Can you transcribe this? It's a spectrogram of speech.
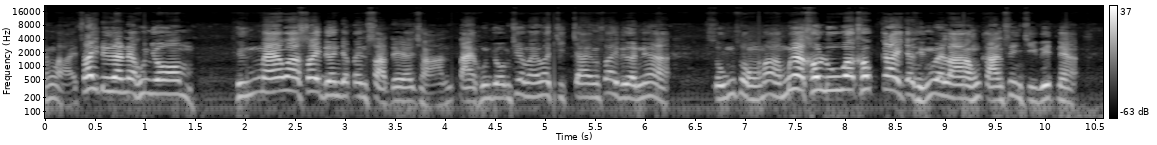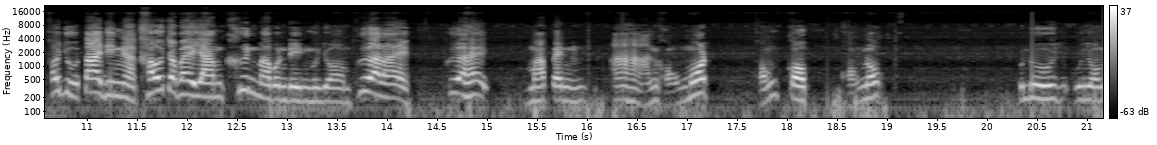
ทั้งหลาย ไส้เดือนนี่ยคุณโยม ถึงแม้ว่าไส้เดือนจะเป็นสัตว์เดรัจฉาน แต่คุณโยมเชื่อไหมว่าจิตใจของไส้เดือนเนี่ยสูงส่งมาก เมื่อเขารู้ว่าเขาใกล้จะถึงเวลาของการสิ้นชีวิตเนี่ยเขาอยู่ใต้ดินเนี่ยเขาจะพยายามขึ้นมาบนดินคุณโยม เพื่ออะไรเพื่อให้มาเป็นอาหารของมดของกบของนก คุณดูคุณโยม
